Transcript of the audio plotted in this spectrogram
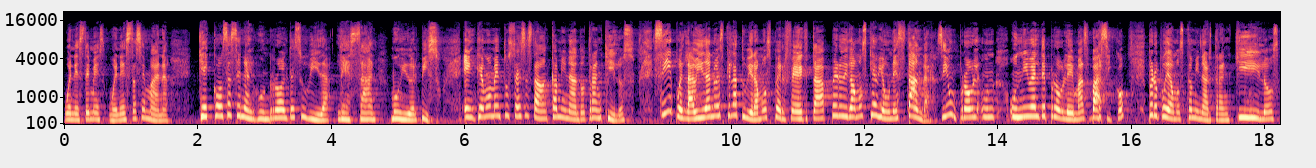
o en este mes o en esta semana, ¿Qué cosas en algún rol de su vida les han movido el piso? ¿En qué momento ustedes estaban caminando tranquilos? Sí, pues la vida no es que la tuviéramos perfecta, pero digamos que había un estándar, ¿sí? un, un nivel de problemas básico, pero podíamos caminar tranquilos,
